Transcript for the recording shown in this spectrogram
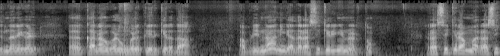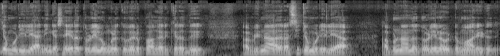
சிந்தனைகள் கனவுகள் உங்களுக்கு இருக்கிறதா? அப்படின்னா நீங்கள் அதை ரசிக்கிறீங்கன்னு அர்த்தம். ரசிக்கிறாம ரசிக்க முடியலையா? நீங்கள் செய்கிற தொழில் உங்களுக்கு வெறுப்பாக இருக்கிறது. அப்படின்னா அதை ரசிக்க முடியலையா? அப்படின்னா அந்த தொழிலை விட்டு மாறிடுங்க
